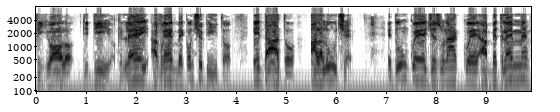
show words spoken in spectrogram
figliuolo di Dio che lei avrebbe concepito e dato alla luce. E dunque Gesù nacque a Betlemme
